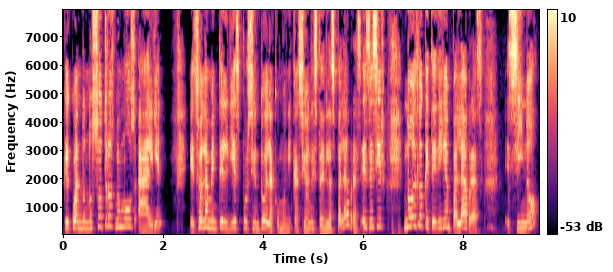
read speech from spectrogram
Que cuando nosotros vemos a alguien, solamente el 10% de la comunicación está en las palabras. Es decir, no es lo que te diga en palabras, sino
